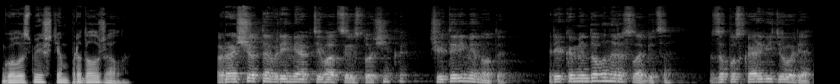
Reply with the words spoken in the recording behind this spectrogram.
голос меж тем продолжала. Расчетное время активации источника – 4 минуты. Рекомендовано расслабиться. Запускаю видеоряд.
